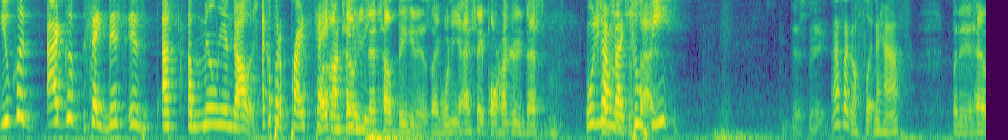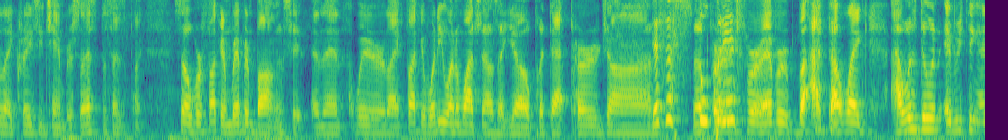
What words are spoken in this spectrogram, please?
you could I could say this is a, a million dollars. I could put a price tag I'm on telling anything. you, that's how big it is. Like when you, I say four hundred, that's what are you talking about? Like two into feet? This big. That's like a foot and a half. but it had like crazy chambers, so that's besides the point. So we're fucking ripping bong shit, and then we're like, "Fucking, what do you want to watch?" And I was like, "Yo, put that purge on." That's the The purge stupidest. forever. But I felt like I was doing everything I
